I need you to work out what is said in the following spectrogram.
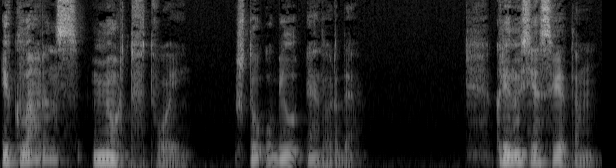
«И Кларенс мертв твой, что убил Эдварда. Клянусь я светом,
